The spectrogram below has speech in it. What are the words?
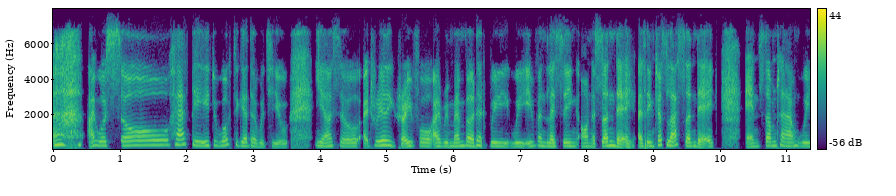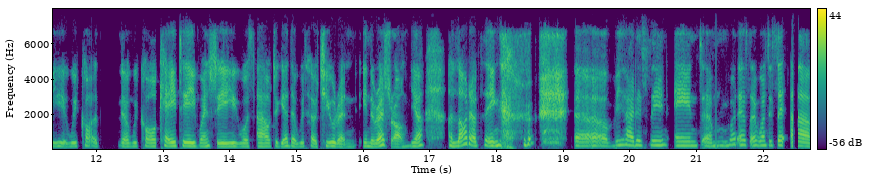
uh, I was so happy to work together with you. Yeah, so I'm really grateful. I remember that we we even listening on a Sunday. I think just last Sunday, and sometimes we we call uh, we call Katie when she was out together with her children in the restaurant. Yeah, a lot of things uh, behind the scene. And um, what else I want to say? Uh,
